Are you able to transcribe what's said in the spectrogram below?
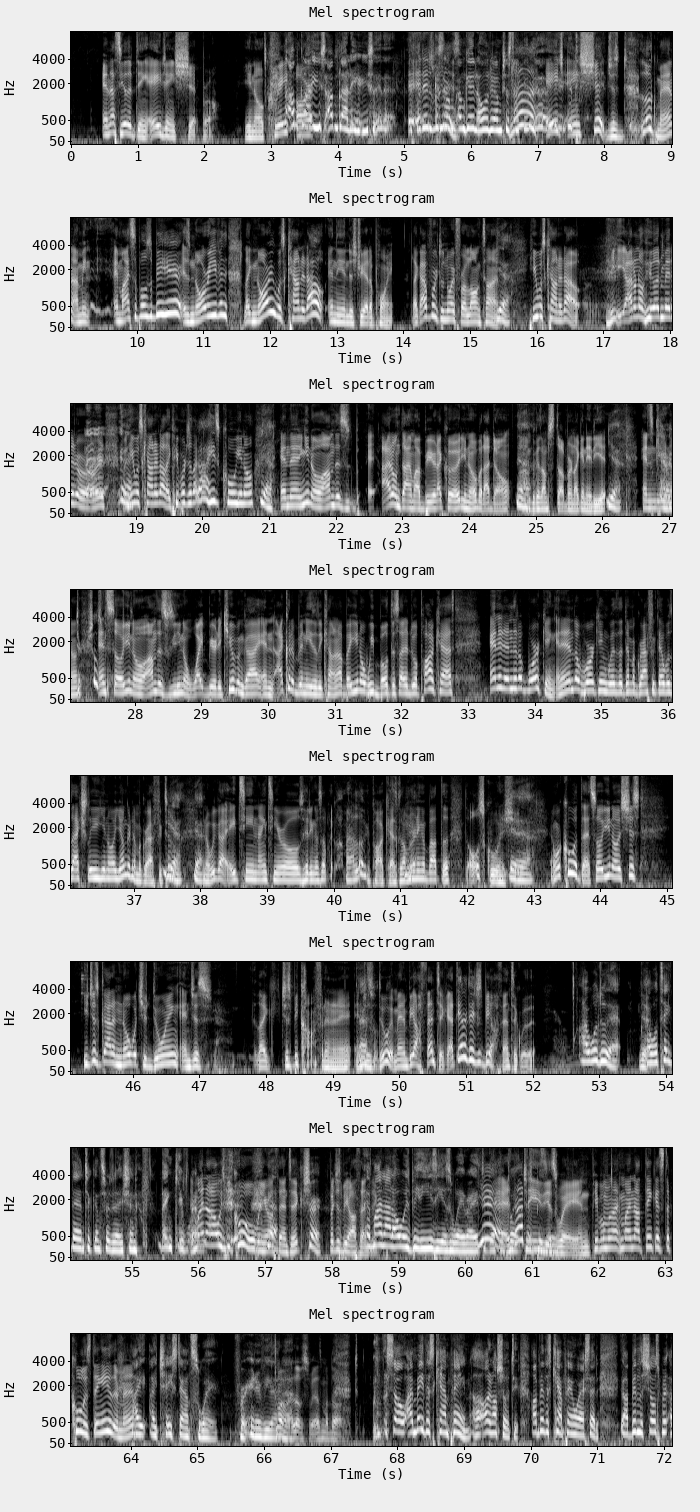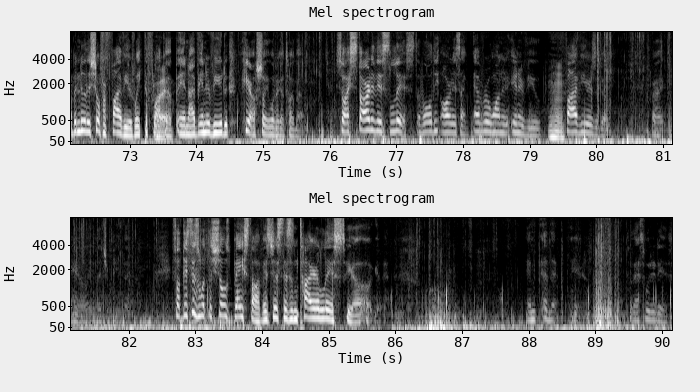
and that's the other thing. Age ain't shit, bro. You know, create I'm art. glad you. I'm glad to hear you say that. It is what 'Cause it I'm, is. I'm getting older. I'm just Nah, like age ain't shit. Just look, man. I mean, am I supposed to be here? Is Nori even like Nori was counted out in the industry at a point? Like I've worked with Nori for a long time. Yeah. he was counted out. He, I don't know if he'll admit it or, or but he was counted out. Like people are just like, ah, he's cool, you know. Yeah. And then you know, I'm this. I don't dye my beard. I could, you know, but I don't Yeah. um, because I'm stubborn like an idiot. Yeah. And It's you know. Shows and so you know, I'm this you know white bearded Cuban guy, and I could have been easily counted out. But you know, we both decided to do a podcast, and it ended up working. And it ended up working with a demographic that was actually you know a younger demographic too. Yeah, yeah. You know, we got 18, 19 year olds hitting us up like, oh man, I love your podcast because I'm Yeah. learning about the the old school and shit. Yeah. And we're cool with that. So you know, it's just you just got to know what you're doing and just like just be confident in it and That's just do it, man. And be authentic. At the end of the day, just be authentic with it. I will do that. Yeah. I will take that into consideration. Thank you. For It might not always be cool when you're Yeah, authentic, Sure. but just be authentic. It might not always be the easiest way, right? to yeah, it's not the easiest way, and people might, might not think it's the coolest thing either, man. I, I chased down Sway for an interview. Oh, I love Sway. That's my dog. so I made this campaign, uh, and I'll show it to you. I made this campaign where I said, "I've been the show. I've been doing this show for five years. Wake the flock Right. up." And I've interviewed. Here, I'll show you what I got to talk about. So I started this list of all the artists I've ever wanted to interview Mhm. five years ago. Right here, let, let you repeat that. So this is what the show's based off. It's just this entire list. Here, I'll get it. And, and then, here. So that's what it is.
